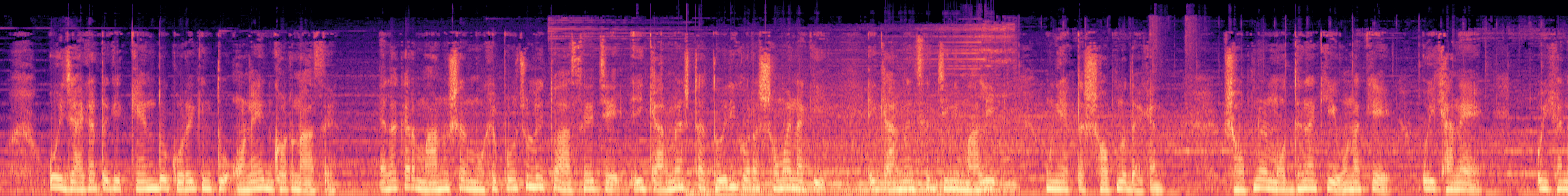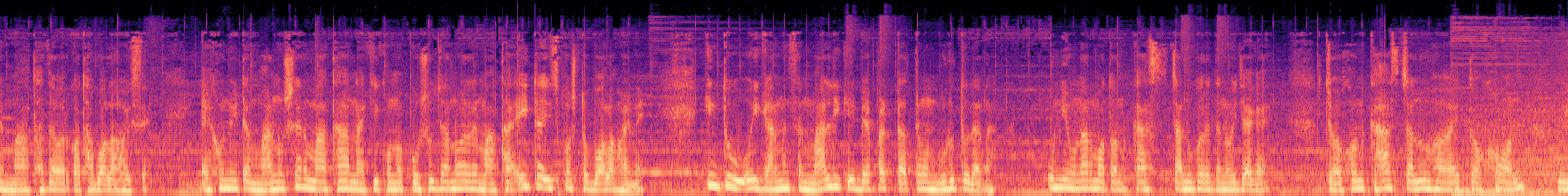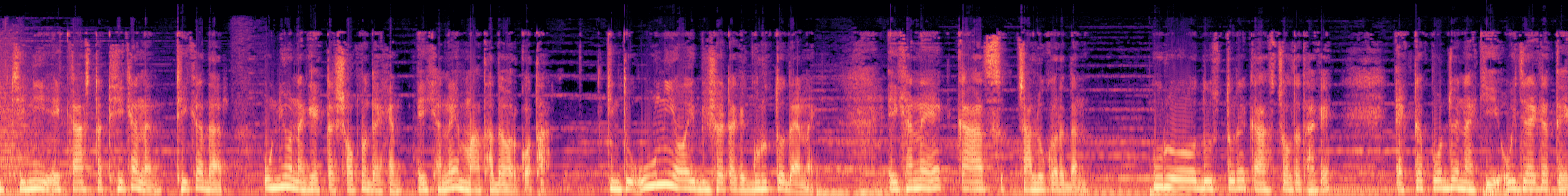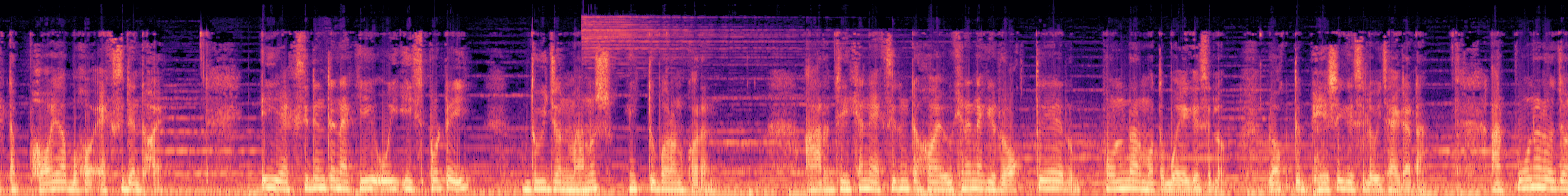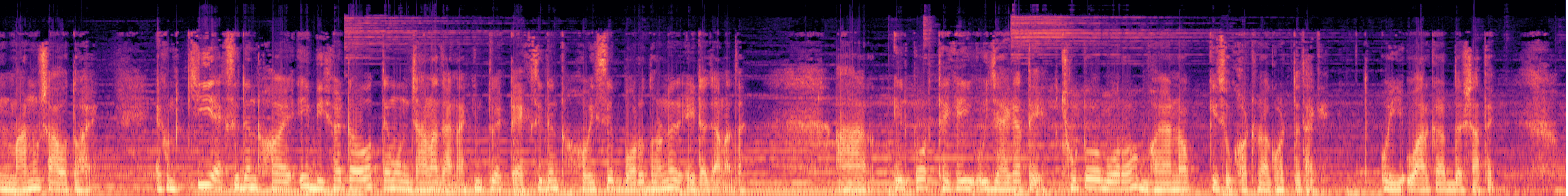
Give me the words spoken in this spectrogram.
ওই জায়গাটাকে কেন্দ্র করে কিন্তু অনেক ঘটনা আছে। এলাকার মানুষের মুখে প্রচলিত আছে যে এই গার্মেন্টসটা তৈরি করার সময় নাকি এই গার্মেন্টসের যিনি মালিক, উনি একটা স্বপ্ন দেখেন। স্বপ্নের মধ্যে নাকি ওনাকে ওইখানে ওইখানে মাথা দেওয়ার কথা বলা হয়েছে। এখন এটা মানুষের মাথা নাকি কোনো পশু জানোয়ারের মাথা, এটা স্পষ্ট বলা হয় নাই। কিন্তু ওই গার্মেন্টসের মালিক এই ব্যাপারটা তেমন গুরুত্ব দেয় না। উনি ওনার মতন কাজ চালু করে দেন ওই জায়গায়। যখন কাজ চালু হয়, তখন ওই যিনি এই কাজটা ঠিকা নেন, ঠিকাদার, উনিও নাকি একটা স্বপ্ন দেখেন, এইখানে মাথা দেওয়ার কথা। কিন্তু উনিও এই বিষয়টাকে গুরুত্ব দেয় নাই। এইখানে কাজ চালু করে দেন। পুরো দুস্তরে কাজ চলতে থাকে। একটা পর্যায়ে নাকি ওই জায়গাতে একটা ভয়াবহ অ্যাক্সিডেন্ট হয়। এই অ্যাক্সিডেন্টে নাকি ওই স্পটেই দুইজন মানুষ মৃত্যুবরণ করেন। আর যেখানে অ্যাক্সিডেন্টটা হয়, ওইখানে নাকি রক্তের বন্যার মতো বয়ে গেছিল। রক্তে ভেসে গেছিল ওই জায়গাটা। আর পনেরো জন মানুষ আহত হয়। এখন কি অ্যাক্সিডেন্ট হয়, এই বিষয়টাও তেমন জানা যায় না। কিন্তু একটা অ্যাক্সিডেন্ট হয়েছে বড় ধরনের এটা জানা যায়। আর এরপর থেকেই ওই জায়গাতে ছোট বড় ভয়ানক কিছু ঘটনা ঘটতে থাকে ওই ওয়ার্কারদের সাথে।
